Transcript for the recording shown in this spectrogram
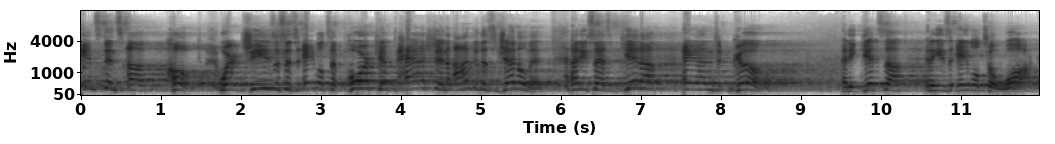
instance of hope where Jesus is able to pour compassion onto this gentleman. And he says, Get up and go. And he gets up and he's able to walk.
